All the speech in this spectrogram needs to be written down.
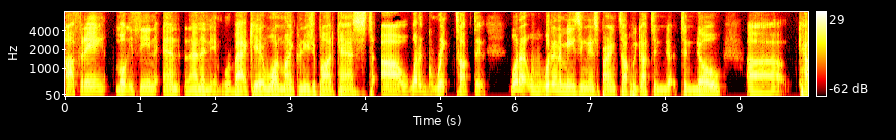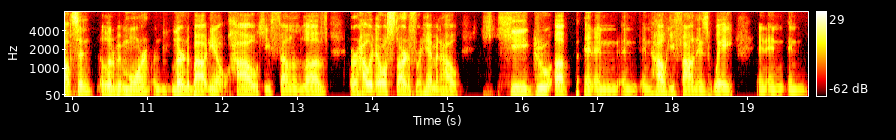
Hafide, Mogitin, and Rananim. We're back here, One Micronesia podcast. Uh, what a great talk! What a what an amazing and inspiring talk. We got to to know uh Carlson a little bit more and learn about you know how he fell in love or how it all started for him and how he grew up and and and, and how he found his way and and and,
